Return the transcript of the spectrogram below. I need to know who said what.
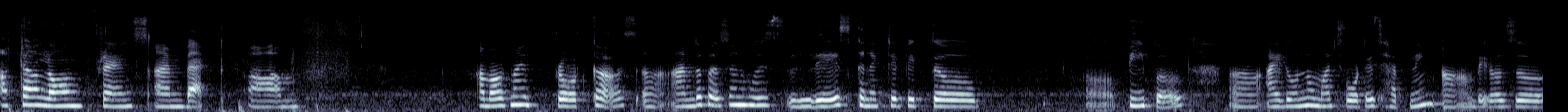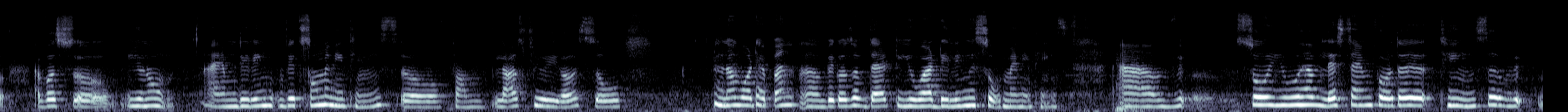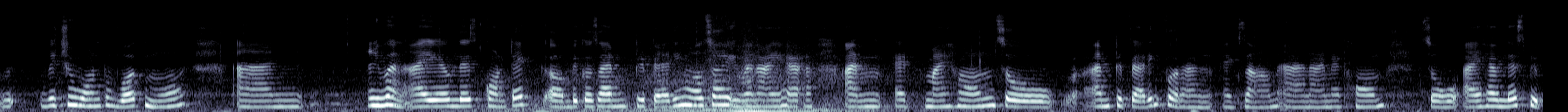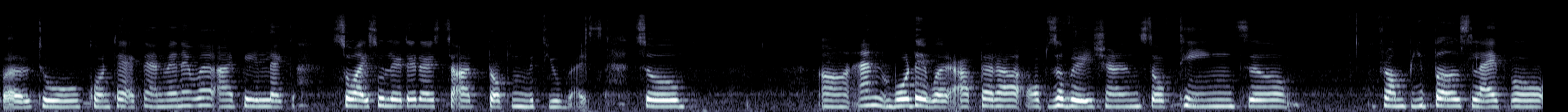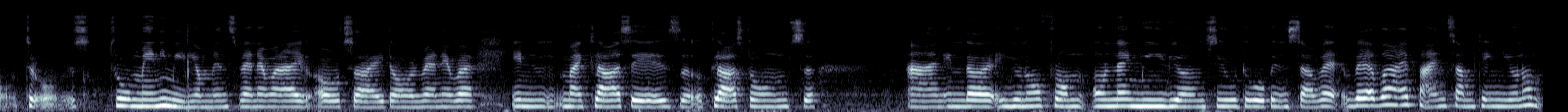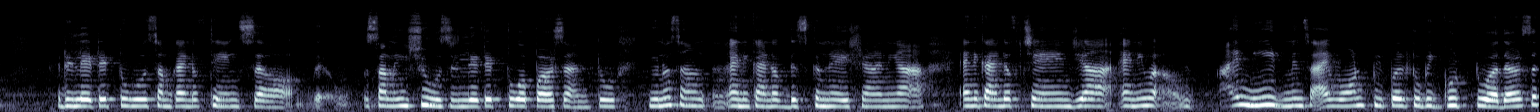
Speaker 1: after long friends i'm back. Um, about my broadcast uh, i'm the person who is less connected with the uh, people. Uh, i don't know much what is happening uh, because uh, i was uh, you know i am dealing with so many things from last few years. So you know what happened because of that you are dealing with so many things so you have less time for the things uh, which you want to work more. And even i have less contact uh, because i'm preparing also. Even i ha- i'm at my home so i'm preparing for an exam and i'm at home. So i have less people to contact. And whenever i feel like so isolated i start talking with you guys. So uh, and whatever after uh, observations of things uh, from people's life uh, through through many medium means whenever i outside or whenever in my classes uh, classrooms and in the you know from online mediums youtube insta where, wherever i find something you know related to some kind of things uh, some issues related to a person to you know some any kind of discrimination yeah any kind of change yeah any i need means i want people to be good to others.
